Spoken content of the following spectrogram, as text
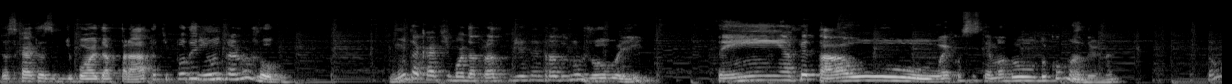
das cartas de borda prata que poderiam entrar no jogo. Muita carta de borda prata podia ter entrado no jogo aí sem afetar o ecossistema do, do Commander, né? Então,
